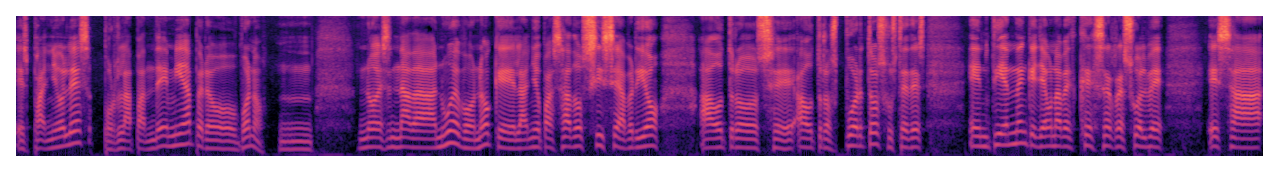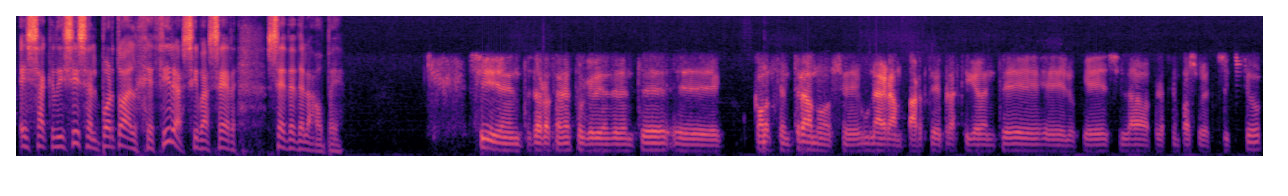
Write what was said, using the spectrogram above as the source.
españoles por la pandemia, pero bueno, mm, no es nada nuevo, ¿no? Que el año pasado sí se abrió a otros eh, a otros puertos. Ustedes entienden que ya una vez que se resuelve esa esa crisis, el puerto de Algeciras sí va a ser sede de la OPE. Sí, entre otras razones, porque evidentemente eh, concentramos eh, una gran parte, prácticamente, lo que es la operación Paso de Estrecho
